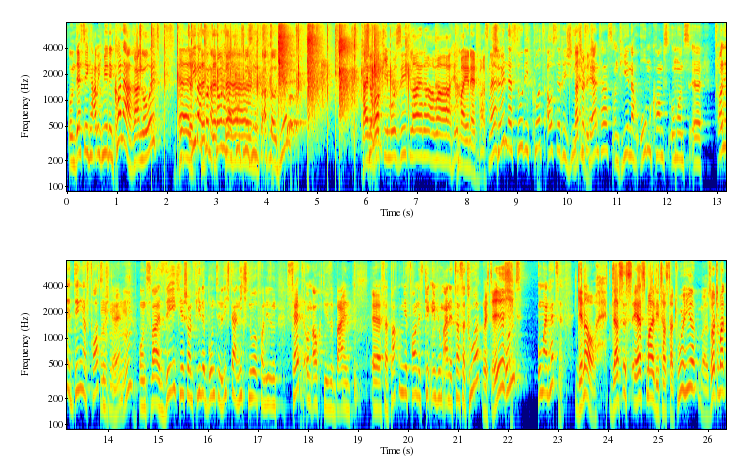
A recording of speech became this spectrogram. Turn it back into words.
Und deswegen habe ich mir den Connor rangeholt. Äh, lieber Connor, können wir noch mal kurz ein bisschen applaudieren? Keine Rocky-Musik leider, aber immerhin etwas, ne? Schön, dass du dich kurz aus der Regie Natürlich. entfernt hast und hier nach oben kommst, um uns äh, tolle Dinge vorzustellen. Und zwar sehe ich hier schon viele bunte Lichter, nicht nur von diesem Set und auch diese beiden äh, Verpackungen hier vorne. Es geht nämlich um eine Tastatur Richtig. und um ein Headset. Genau, das ist erstmal die Tastatur hier. Sollte man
